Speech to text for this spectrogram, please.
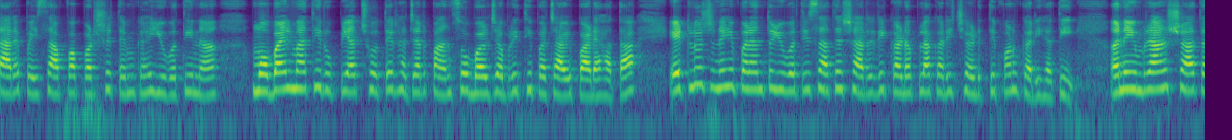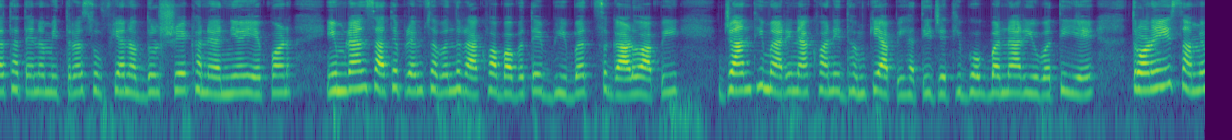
તારે પૈસા આપવા પડશે તેમ કહી યુવતીના મોબાઈલમાંથી રૂપિયા છોતેર હજાર પાંચસો બળજબરીથી પચાવી પાડ્યા હતા. એટલું જ નહીં, પરંતુ યુવતી સાથે શારીરિક અડપલા કરી છેડતી પણ કરી હતી. અને ઇમરાન શાહ તથા તેના મિત્ર સુફિયાન, અબ્દુલ શેખ અને અન્યએ પણ ઇમરાન સાથે પ્રેમ સંબંધ રાખવા બાબતે ભીભત્સ ગાળો આપી, જાનથી મારી નાખવાની ધમકી આપી હતી, જેથી ભોગ બનનાર યુવતીએ ત્રણેય સામે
